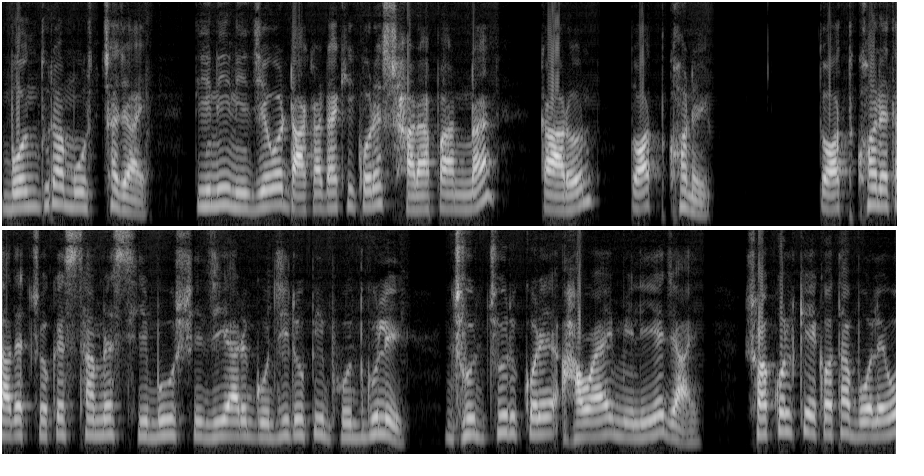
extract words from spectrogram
বন্ধুরা মূর্ছা যায়। তিনি নিজেও ডাকাডাকি করে সাড়া পান না, কারণ তৎক্ষণে তৎক্ষণে তাদের চোখের সামনে শিবু, সিজি আর গুজিরূপী ভূতগুলি ঝুরঝুর করে হাওয়ায় মিলিয়ে যায়। সকলকে একথা বলেও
